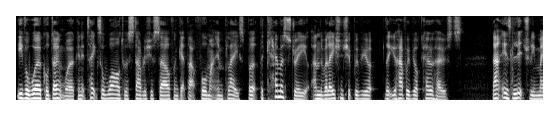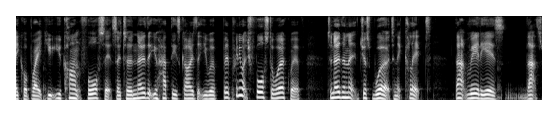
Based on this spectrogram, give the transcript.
either work or don't work, and it takes a while to establish yourself and get that format in place. But the chemistry and the relationship with your that you have with your co-hosts, that is literally make or break. You you can't force it. So to know that you had these guys that you were pretty much forced to work with, to know that it just worked and it clicked, that really is that's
